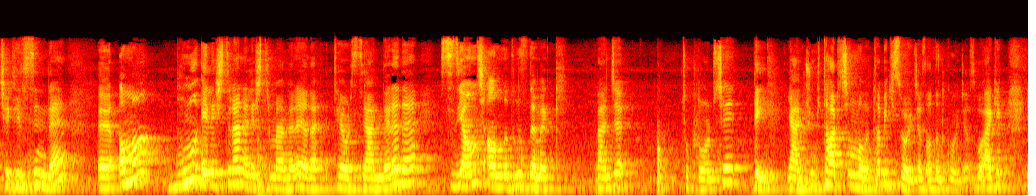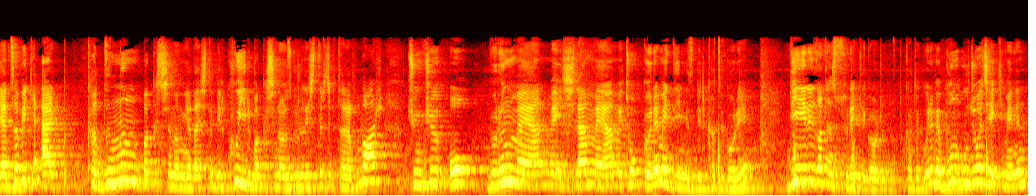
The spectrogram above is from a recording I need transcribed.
çekilsin de e, ama bunu eleştiren eleştirmenlere ya da teorisyenlere de siz yanlış anladınız demek bence çok doğru bir şey değil. Yani çünkü tartışılmalı. Tabii ki söyleyeceğiz, adını koyacağız. Bu erkek yani tabii ki er, kadının bakışının ya da işte bir queer bakışının özgürleştirici bir tarafı var. Çünkü o görünmeyen ve işlenmeyen ve çok göremediğimiz bir kategori. Diğeri zaten sürekli gördüğümüz bir kategori ve bunu ucuva çekmenin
